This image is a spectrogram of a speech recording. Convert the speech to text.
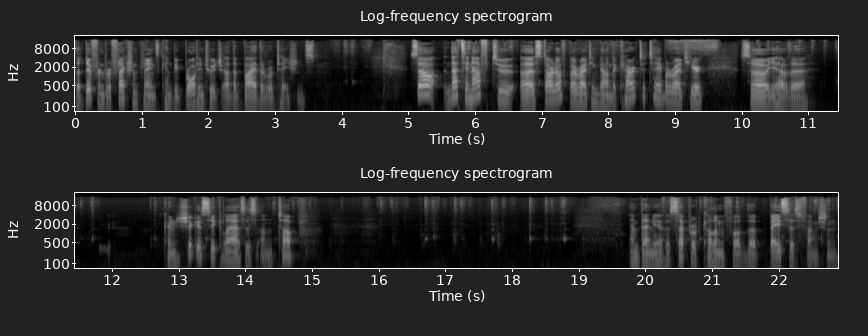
the different reflection planes can be brought into each other by the rotations. So that's enough to uh, start off by writing down the character table right here. So you have the conjugacy classes on top. And then you have a separate column for the basis function.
